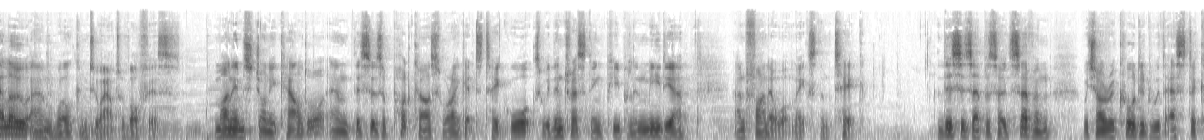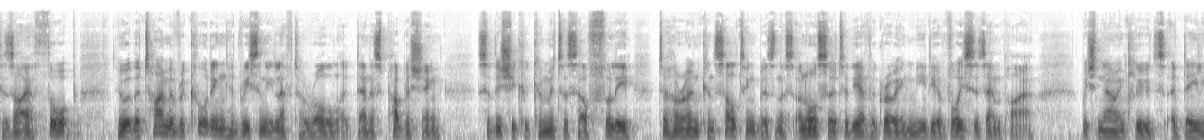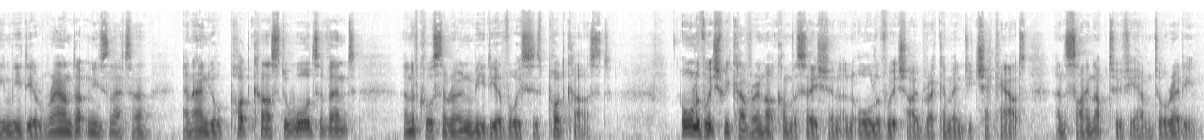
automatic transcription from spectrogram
Hello and welcome to Out of Office. My name's Jonny Kaldor, and this is a podcast where I get to take walks with interesting people in media and find out what makes them tick. This is episode 7, which I recorded with Esther Kezia Thorpe, who at the time of recording had recently left her role at Dennis Publishing so that she could commit herself fully to her own consulting business and also to the ever growing Media Voices empire, which now includes a daily media roundup newsletter, an annual podcast awards event, and of course their own Media Voices podcast. All of which we cover in our conversation, and all of which I'd recommend you check out and sign up to if you haven't already.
